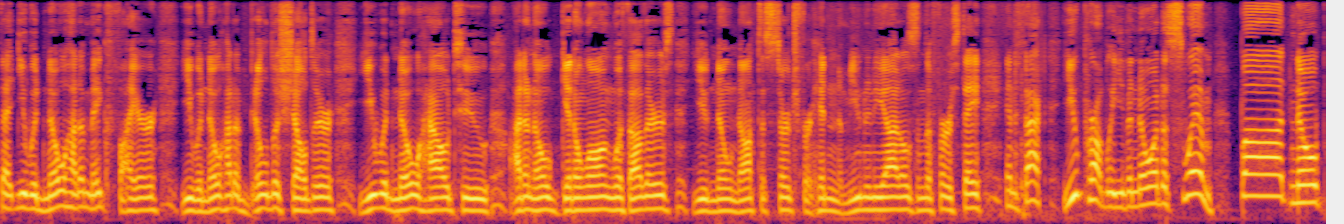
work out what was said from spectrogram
that you would know how to make fire, you would know how to build a shelter, you would know how to, I don't know, get along with others, you know not to search for hidden immunity idols in the first day. In fact, you probably even know how to swim. But nope,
